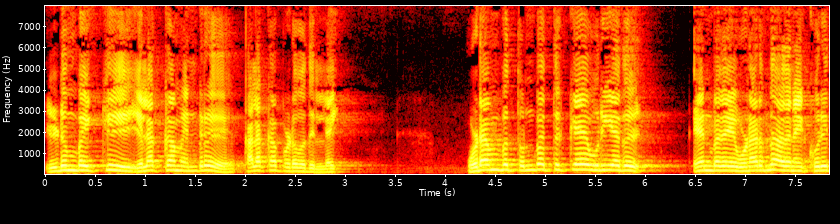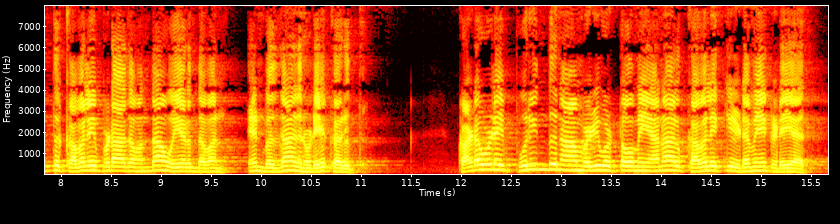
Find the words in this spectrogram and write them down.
இடும்பைக்கு இலக்கம் என்று கலக்கப்படுவதில்லை. உடம்பு துன்பத்துக்கே உரியது என்பதை உணர்ந்து அதனை குறித்து கவலைப்படாதவன் தான் உயர்ந்தவன் என்பதுதான் இதனுடைய கருத்து. கடவுளை புரிந்து நாம் வழிபட்டோமேயானால் கவலைக்கு இடமே கிடையாது.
